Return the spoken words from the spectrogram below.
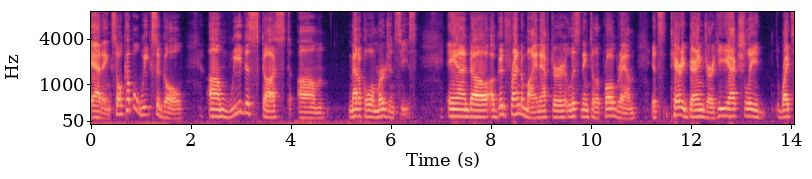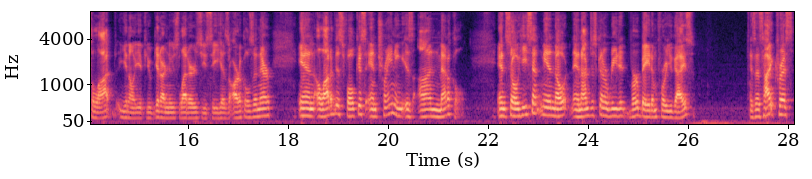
adding. So a couple weeks ago, um, we discussed um, medical emergencies. And uh, a good friend of mine, after listening to the program, it's Terry Beringer. He actually writes a lot. You know, if you get our newsletters, you see his articles in there. And a lot of his focus and training is on medical. And so he sent me a note, and I'm just going to read it verbatim for you guys. It says, Hi, Chris.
